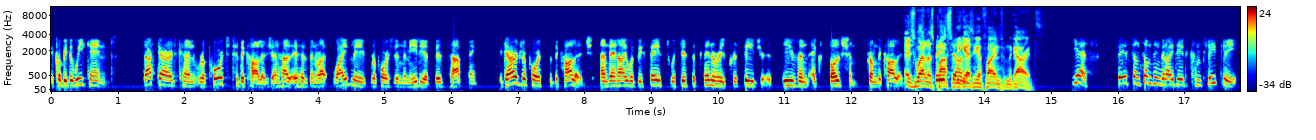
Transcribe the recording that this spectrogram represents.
It could be the weekend. That guard can report to the college, and it has been widely reported in the media that this is happening. The guard reports to the college, and then I would be faced with disciplinary procedures, even expulsion from the college. As well as possibly getting a fine from the guards. Yes, based on something that I did completely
